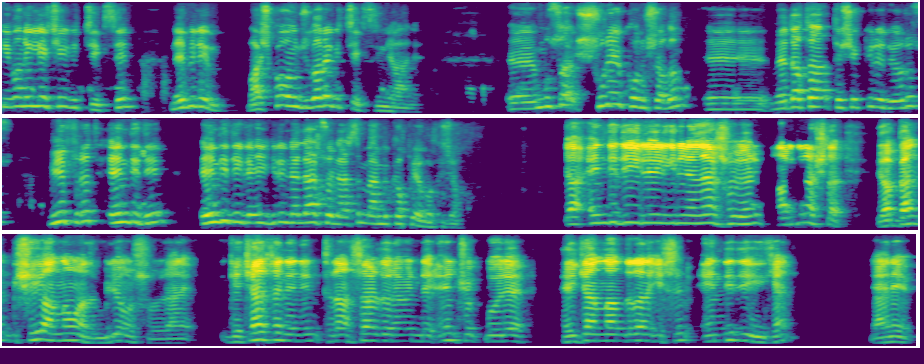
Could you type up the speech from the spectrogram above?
Ivan İliç'e gideceksin. Ne bileyim başka oyunculara gideceksin yani. Ee, Musa şuraya konuşalım. Ee, Vedat'a teşekkür ediyoruz. Wilfred Endidi. Endidi ile ilgili neler söylersin? Ben bir kapıya bakacağım. Ya Endidi ile ilgili neler söylerim? Arkadaşlar ya ben bir şeyi anlamadım biliyor musunuz? Yani geçen senenin transfer döneminde en çok böyle heyecanlandıran isim Endidi iken yani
